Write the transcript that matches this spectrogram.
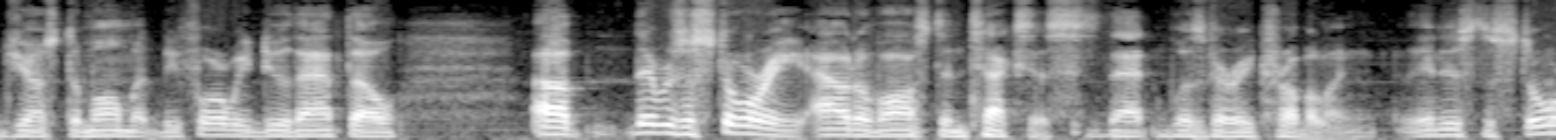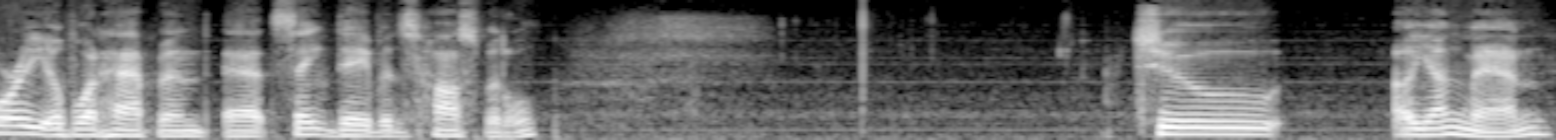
just a moment. Before we do that, though, uh, there was a story out of Austin, Texas, that was very troubling. It is the story of what happened at St. David's Hospital to a young man,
